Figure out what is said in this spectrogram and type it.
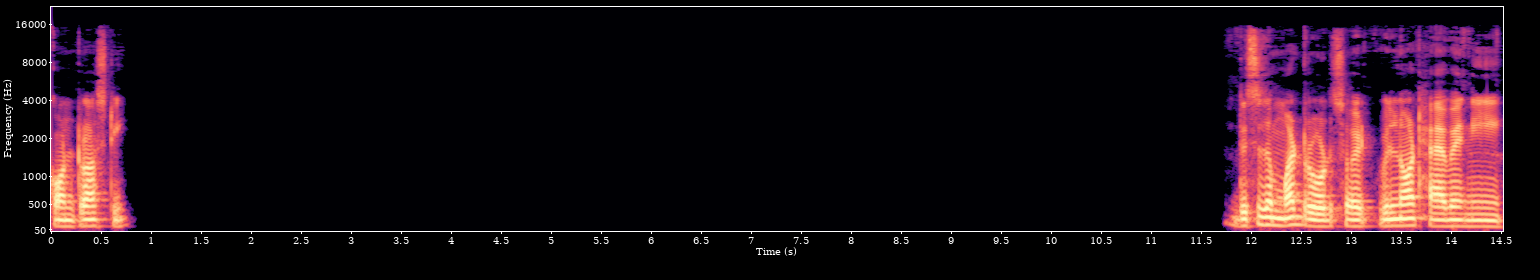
contrasty this is a mud road so it will not have any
